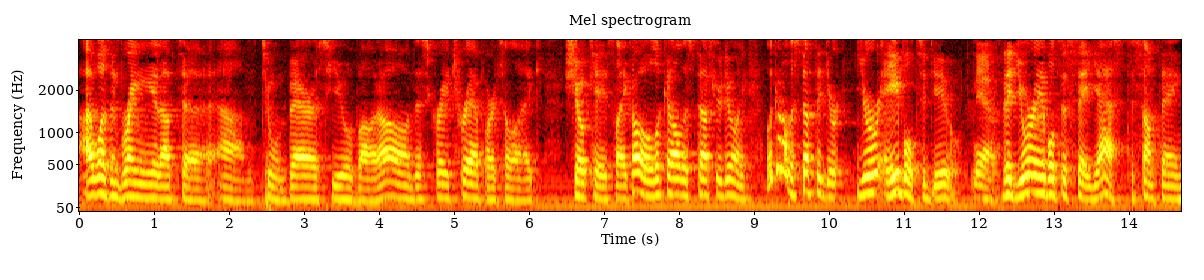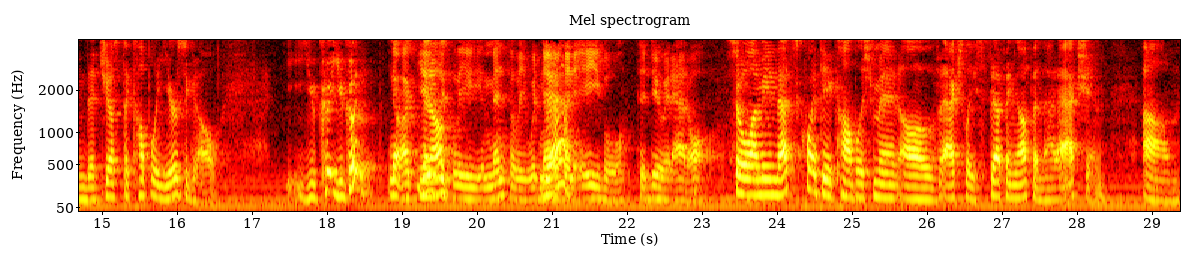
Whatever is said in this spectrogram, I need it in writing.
I wasn't bringing it up to um, to embarrass you about oh this great trip or to like showcase like oh look at all the stuff you're doing look at all the stuff that you're you're able to do Yeah. that you're able to say yes to something that just a couple of years ago you could you couldn't No, I You know? physically mentally would not Yeah. have been able to do it at all. So, I mean, that's quite the accomplishment of actually stepping up in that action um,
